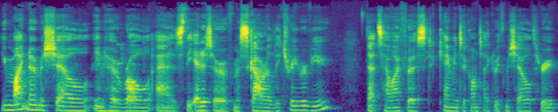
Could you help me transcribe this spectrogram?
You might know Michelle in her role as the editor of Mascara Literary Review. That's how I first came into contact with Michelle through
